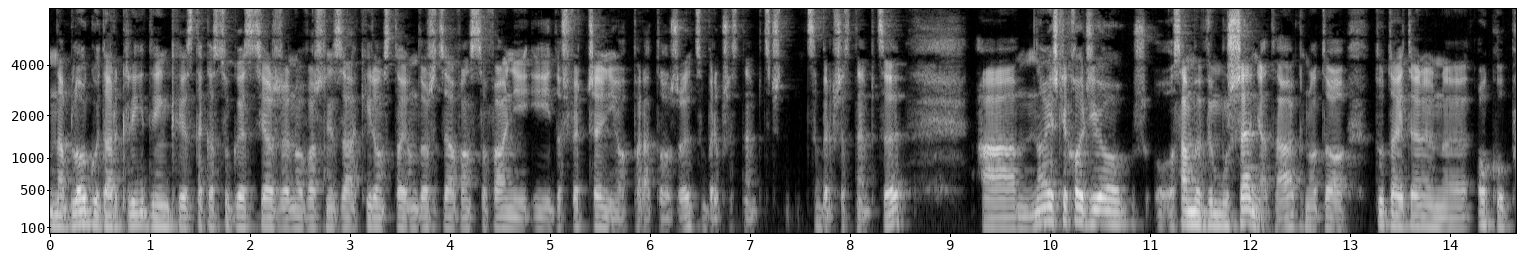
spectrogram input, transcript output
na blogu Dark Reading jest taka sugestia, że no właśnie za Akirą stoją dość zaawansowani i doświadczeni operatorzy, cyberprzestępcy. cyberprzestępcy. A no jeśli chodzi o, o same wymuszenia, tak, no to tutaj ten okup,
